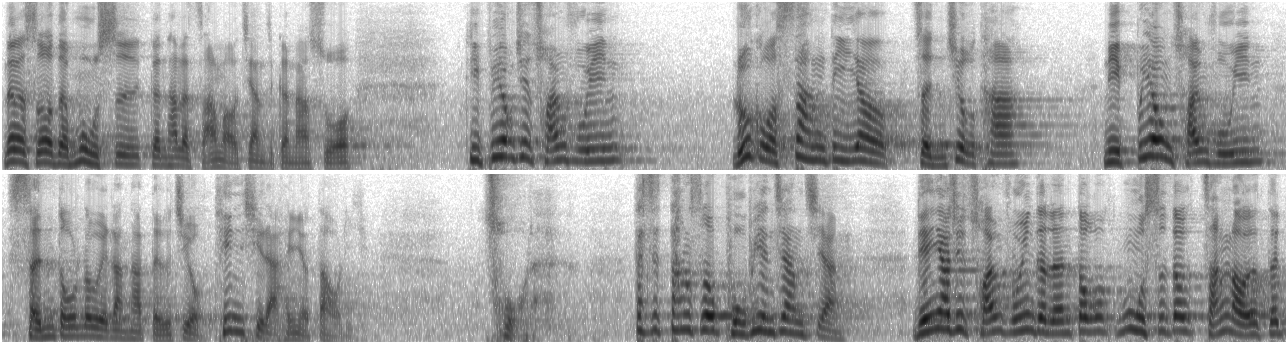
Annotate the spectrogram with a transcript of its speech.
那个时候的牧师跟他的长老这样子跟他说：“你不用去传福音，如果上帝要拯救他，你不用传福音，神都会让他得救。”听起来很有道理，错了。但是当时候普遍这样讲。连要去传福音的人都，牧师都、长老都跟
